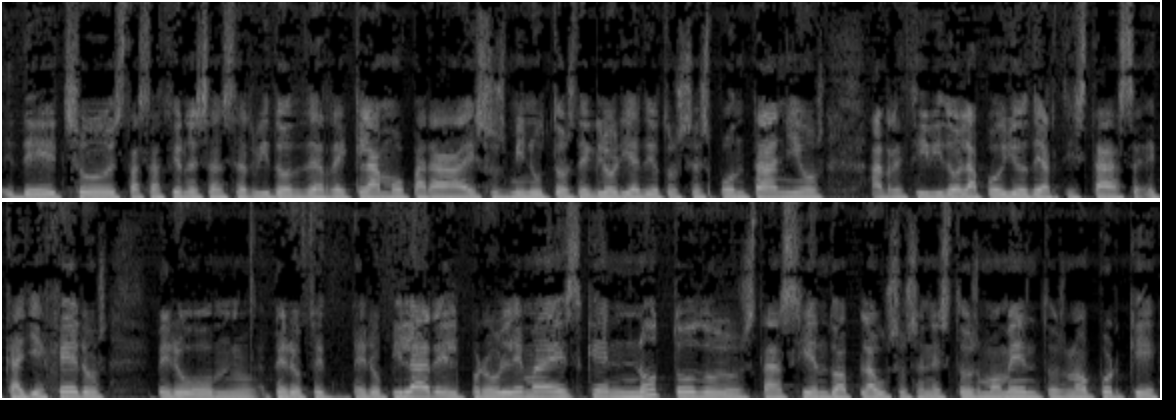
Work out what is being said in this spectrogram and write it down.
De hecho, estas acciones han servido de reclamo para esos minutos de gloria de otros espontáneos, han recibido el apoyo de artistas eh, callejeros, pero, mm, pero, pero Pilar, el problema es que no todo está siendo aplausos en estos momentos, ¿no? Porque,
